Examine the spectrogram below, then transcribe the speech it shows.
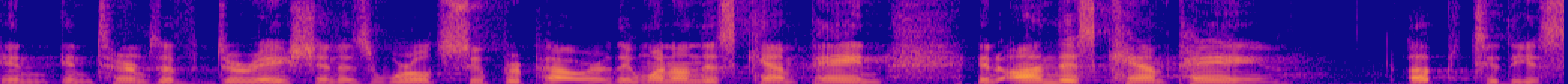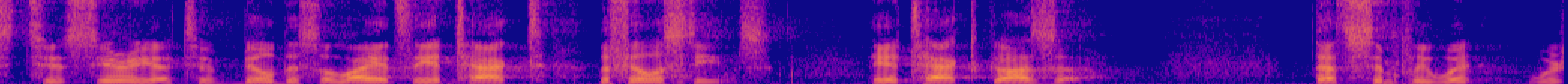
in, in terms of duration as world superpower. They went on this campaign, and on this campaign up to, the, to Syria to build this alliance, they attacked the Philistines. They attacked Gaza. That's simply what we're,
